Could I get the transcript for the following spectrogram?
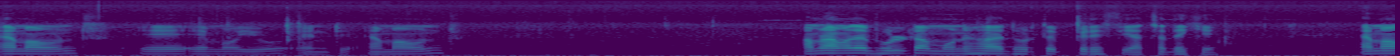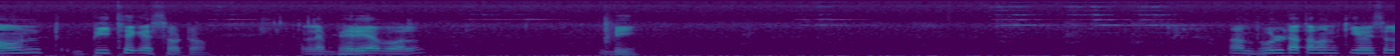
amount A M O U N T amount আমরা আমাদের ভুলটা মনে হয় ধরতে পেরেছি আচ্ছা দেখি। অ্যামাউন্ট বি থেকে ছোট। তাহলে ভেরিয়েবল বি ভুলটা তখন কি হয়েছিল?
